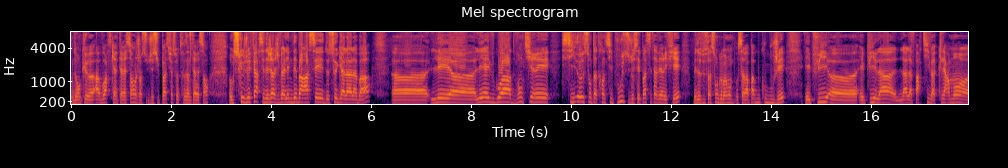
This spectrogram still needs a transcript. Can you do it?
Donc, euh, à voir ce qui est intéressant. J'en suis- Je suis pas sûr que ce soit très intéressant. Donc, ce que je vais faire, c'est déjà, je vais aller me débarrasser de ce gars-là là-bas. Euh, les euh, les Hive Guard vont tirer si eux sont à 36 pouces. Je sais pas, c'est à vérifier. Mais de toute façon, globalement, ça va pas beaucoup bouger. Et puis, euh, et puis là, là, la partie va clairement,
